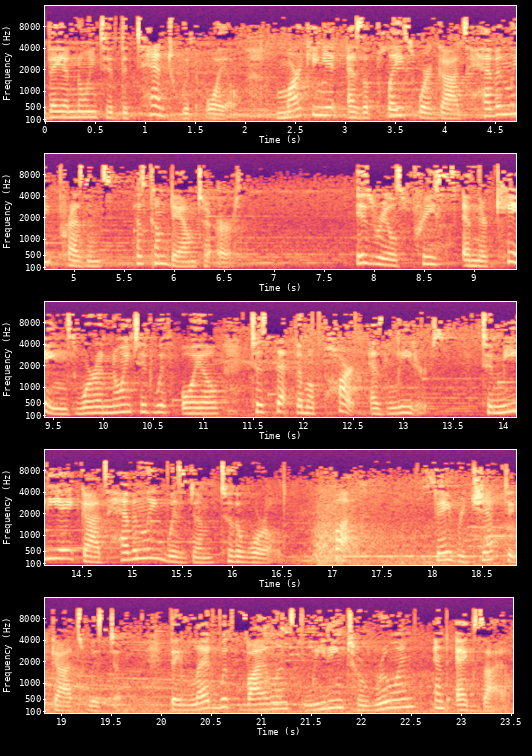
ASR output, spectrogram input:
they anointed the tent with oil, marking it as a place where God's heavenly presence has come down to earth. Israel's priests and their kings were anointed with oil to set them apart as leaders, to mediate God's heavenly wisdom to the world. But they rejected God's wisdom. They led with violence, leading to ruin and exile.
